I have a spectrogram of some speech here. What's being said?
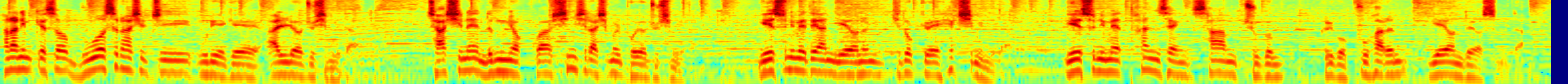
하나님께서 무엇을 하실지 우리에게 알려주십니다. 자신의 능력과 신실하심을 보여주십니다. 예수님에 대한 예언은 기독교의 핵심입니다. 예수님의 탄생, 삶, 죽음, 그리고 부활은 예언되었습니다.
